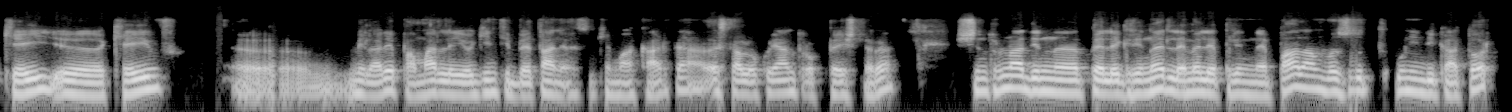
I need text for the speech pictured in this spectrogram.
Cave, uh, Cave uh, Milarepa, Marele Yogin Tibetane, se chema cartea. Ăsta locuia într-o peșteră și într-una din uh, pelegrinările mele prin Nepal am văzut un indicator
